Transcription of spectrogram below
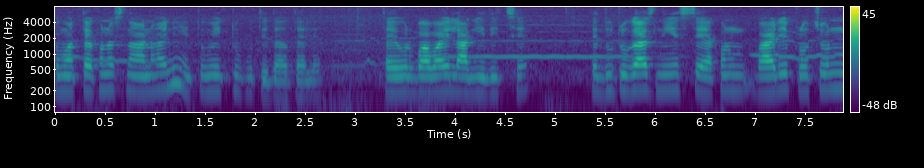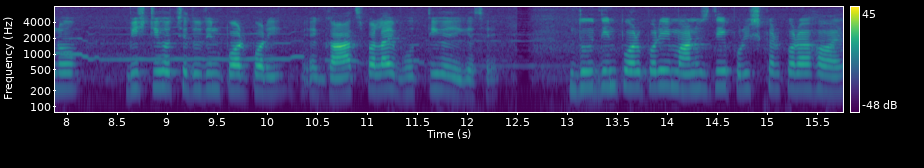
তোমার তো এখনও স্নান হয়নি, তুমি একটু পুঁতে দাও তাহলে। তাই ওর বাবাই লাগিয়ে দিচ্ছে। তাই দুটো গাছ নিয়ে এসছে। এখন বাইরে প্রচণ্ড বৃষ্টি হচ্ছে দুদিন পর পরই। গাছপালায় ভর্তি হয়ে গেছে। দুই দিন পর পরই মানুষ দিয়ে পরিষ্কার করা হয়।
